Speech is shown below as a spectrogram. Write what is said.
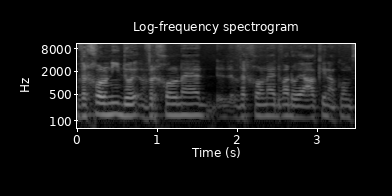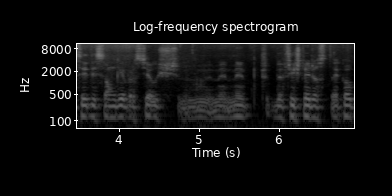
Vrcholný do, vrcholné, vrcholné dva dojáky na konci, ty songy prostě už mi, mi přišly dost, jako,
